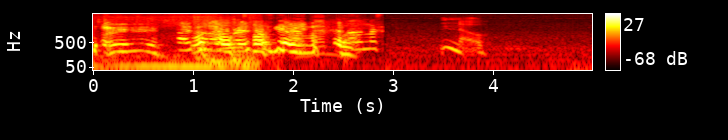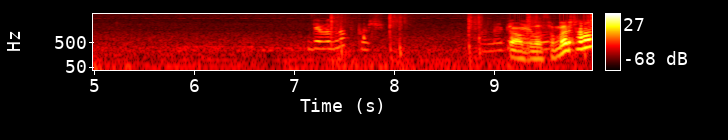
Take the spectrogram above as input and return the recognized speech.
I thought I Oh, pressed fuck escape. him. Almost. No. They will not push. Or maybe God they bless will. him. Ah,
